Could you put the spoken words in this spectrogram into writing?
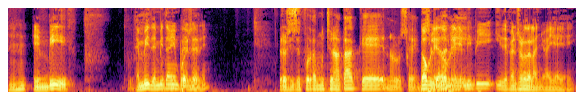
Ujú. Embiid. Envid, Envid también puede ser. ¿eh? Pero si se esfuerza mucho en ataque, no lo sé. Doble, Si doble. MVP y defensor del año. Ahí, ahí, ahí.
